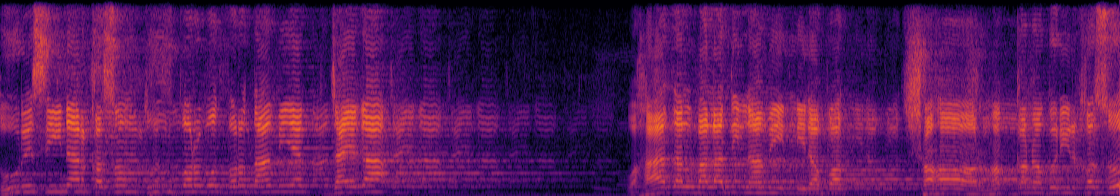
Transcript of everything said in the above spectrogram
তুরে সিনার কসম, তুর পর্বত বড় দামি এক জায়গা। ওয়াহাদাল বালাদিল আমিন নিরাপদ শহর, মক্কা নগরীর কসম,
